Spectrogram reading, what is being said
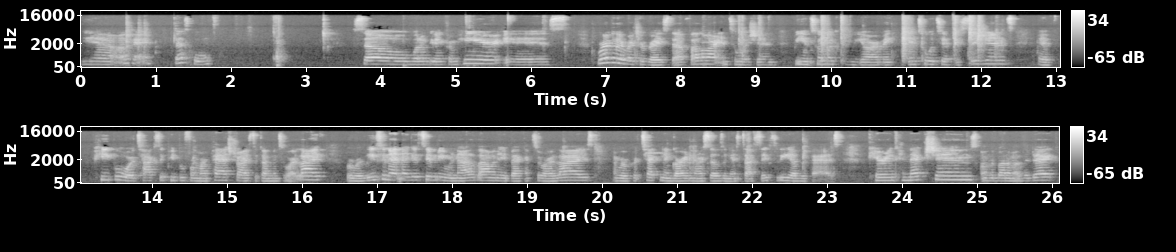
Yeah, okay. That's cool. So what I'm getting from here is regular retrograde stuff. Follow our intuition. Be in tune with who we are. Make intuitive decisions. If people or toxic people from our past tries to come into our life. We're releasing that negativity. We're not allowing it back into our lives. And we're protecting and guarding ourselves against toxicity of the past. Caring connections on the bottom of the deck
